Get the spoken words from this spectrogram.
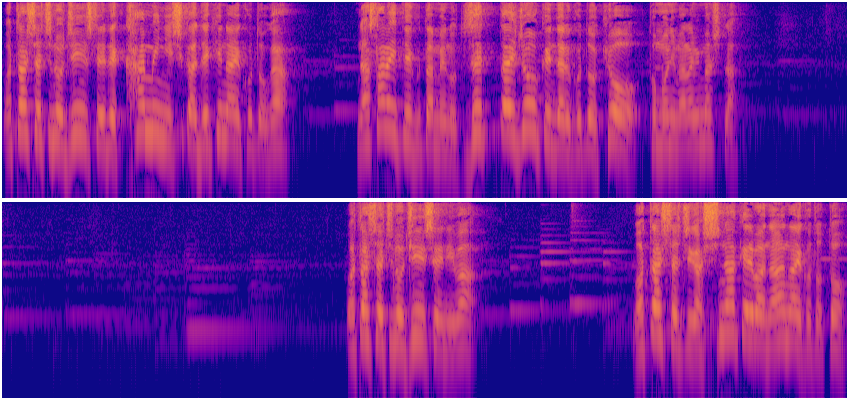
私たちの人生で神にしかできないことがなされていくための絶対条件であることを今日共に学びました。私たちの人生には私たちがしなければならないことと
